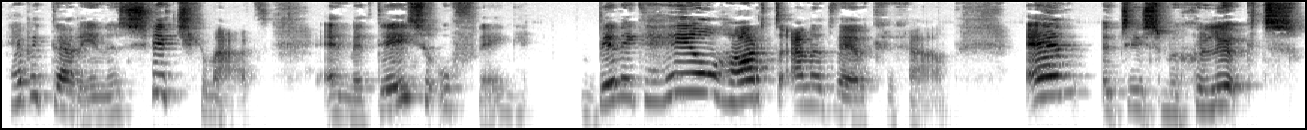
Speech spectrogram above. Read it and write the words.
heb ik daarin een switch gemaakt. En met deze oefening ben ik heel hard aan het werk gegaan. En het is me gelukt.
